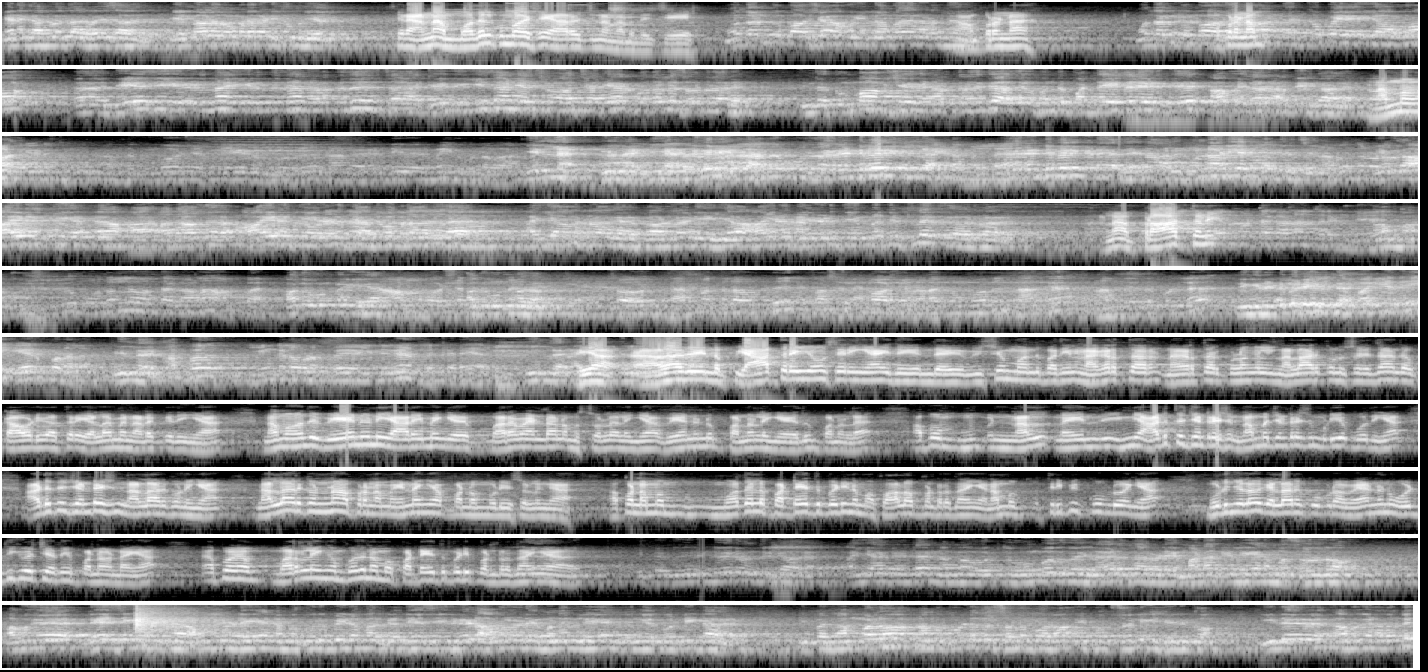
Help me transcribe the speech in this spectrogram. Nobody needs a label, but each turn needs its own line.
எனக்கு அறுபத்தாறு வயசாகுது. என்னால ரொம்ப நேரம் அடிக்க முடியாது.
சரி அண்ணா முதல் கும்பாபிஷேகம் யாரை வச்சு நான் நடந்துச்சு.
முதல் கும்பாபிஷேகம் அவங்க இல்லாம தான் நடந்தது
அப்புறம்ண்ணா
முதல் கும்பாபிஷேகம் நெற்கப்பை ஐயாவும் அஹ், தேசியர்கள் தான் இருந்து தான் நடந்தது கவி ஈசானிய சிவாச்சாரியார் முதல்ல சொல்றாரு. இந்த கும்பாபிஷேகம் நடத்துறதுக்கு அது வந்து பட்டயத்திலே இருக்கு. அப்படிதான் நடத்தியிருக்காங்க.
நம்ம
இல்ல இல்ல நீங்க ரெண்டு பேரும் இல்ல. இவங்க ரெண்டு பேரும் இல்ல. இவங்க ரெண்டு பேரும் கிடையாது. ஏன்னா அது முன்னாடியே நடந்துருச்சு. இவங்க ஆயிரத்தி அதாவது ஆயிரத்தி எழுநூத்தி அறுபத்தாறுல ஐயா வர்றாங்க. வரலாடி ஐயா ஆயிரத்தி எழுநூத்தி எண்பத்தி எட்டுல இவங்க வர்றாங்க.
அண்ணா பிரார்த்தனை
ஆமா.
இது முதல்ல வந்த காலம் அப்ப.
அது உண்மையா?
நானூறு வருஷத்துக்கு
அது உண்மைதான்.
ஸோ தர்மத்துல வந்து ஃபர்ஸ்ட் கும்பாபிஷேகம் நடக்கும்போது நாங்க அந்த இதுக்குள்ள
நீங்க ரெண்டு பேரும் இல்ல.
மரியாதை ஏற்படல.
இல்ல.
அப்ப எங்களோட பே- இதுவே அதுல கிடையாது.
இல்ல.
ஐயா அதாவது இந்த யாத்திரையும் சரிங்க. இது இந்த விஷயம் வந்து பார்த்தீங்கன்னா நகரத்தார் நகரத்தார் குளங்கள் நல்லா இருக்குன்னு சொல்லி தான் இந்த காவடி யாத்திரை எல்லாமே நடக்குதுங்க. நம்ம வந்து வேணும்னு யாரையுமே இங்கே வர வேண்டாம் நம்ம சொல்லலைங்க. வேணும்னு பண்ணலைங்க. எதுவும் பண்ணலை. அப்போ நல் நான் இந்த இன்னி அடுத்த ஜென்ரேஷன் நம்ம ஜென்ரேஷன் முடிய போகுதுங்க அடுத்த ஜென்ரேஷன் நல்லா இருக்கணுங்க. நல்லா இருக்கணும்னா அப்புறம் நம்ம என்னங்க பண்ண முடியும் சொல்லுங்கள் அப்போ நம்ம முதல்ல பட்டயத்துப்படி நம்ம ஃபாலோ பண்ணுறதாங்க நம்ம திருப்பி கூப்பிடுவோங்க. முடிஞ்ச அளவுக்கு எல்லாரும் கூப்பிடுவோம். வேணும்னு ஒதுக்கி வச்சு எதையும் பண்ண வேண்டாங்க. அப்போ வரலைங்கும் போது நம்ம பட்டயத்துப்படி பண்ணுறதாங்க
இப்போ இவங்க ரெண்டு பேரும் வந்திருக்காங்க. ஐயா கிட்ட நம்ம ஒரு ஒன்பது கோயில் நகரத்தாருடைய மனநிலையை நம்ம சொல்கிறோம் அவங்க தேசியர்கள் அவங்களுடைய நம்ம குறிப்பிடமாக இருக்கிற தேசியர்கள் அவங்களுடைய மனநிலையை இங்கே கொட்டிட்டாங்க. இப்போ நம்மளும் நமக்குள்ளதை சொல்ல போகிறோம் இப்போ சொல்லிக்கிட்டு இருக்கோம். இது அவங்க வந்து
